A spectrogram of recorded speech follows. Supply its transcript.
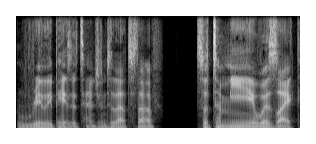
really pays attention to that stuff. So to me, it was like,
